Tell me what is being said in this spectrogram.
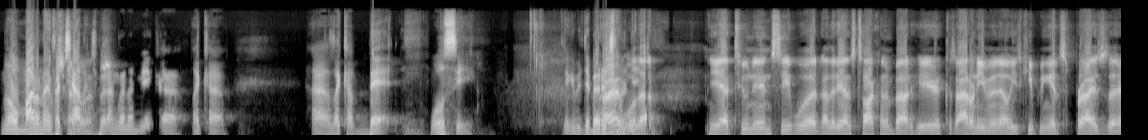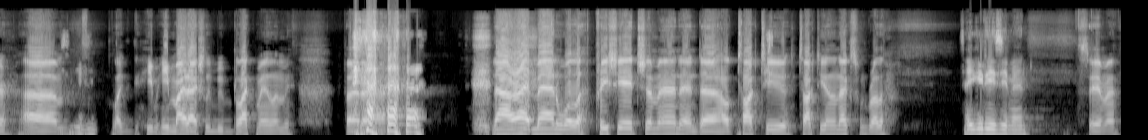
Well, I don't know if a challenge, but I'm gonna make a like a uh, like a bet. We'll see. They better All right, well, that, yeah, tune in, see what Adrian's talking about here, because I don't even know. He's keeping it a surprise there. Um, like he, he might actually be blackmailing me. But uh, all right, man. Well, appreciate you, man, and uh, I'll talk to you talk to you in the next one, brother. Take it easy, man. See you, man.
